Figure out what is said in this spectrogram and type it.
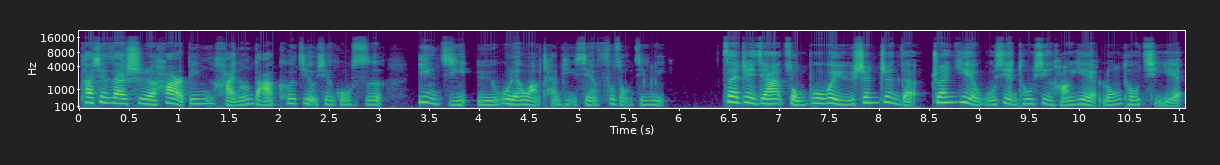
他现在是哈尔滨海能达科技有限公司应急与物联网产品线副总经理。在这家总部位于深圳的专业无线通信行业龙头企业，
